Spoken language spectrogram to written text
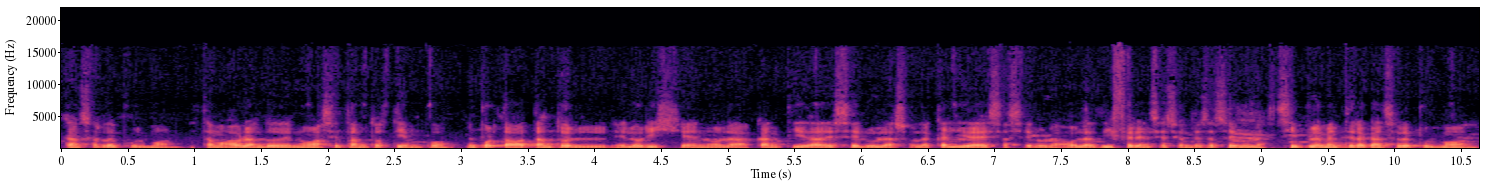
cáncer de pulmón. Estamos hablando de no hace tanto tiempo, no importaba tanto el, el origen o la cantidad de células o la calidad de esas células o la diferenciación de esas células, simplemente era cáncer de pulmón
